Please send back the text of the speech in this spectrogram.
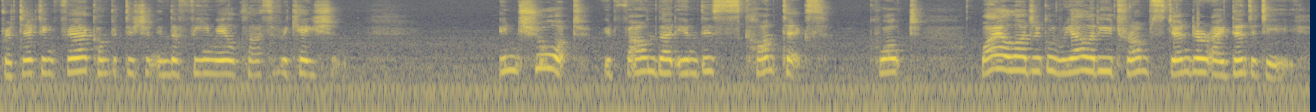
protecting fair competition in the female classification. In short, it found that in this context, quote, biological reality trumps gender identity,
